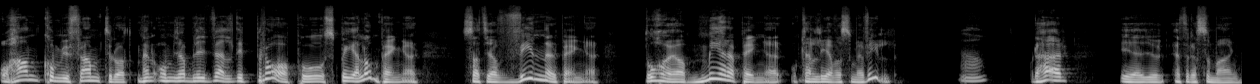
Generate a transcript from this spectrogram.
Och han kom ju fram till då att men om jag blir väldigt bra på att spela om pengar så att jag vinner pengar, då har jag mera pengar och kan leva som jag vill. Ja. Och det här är ju ett resonemang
